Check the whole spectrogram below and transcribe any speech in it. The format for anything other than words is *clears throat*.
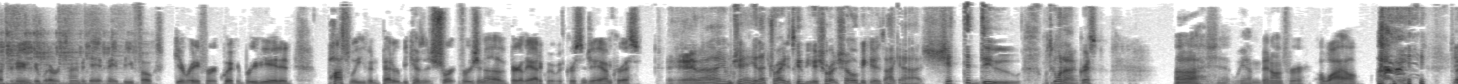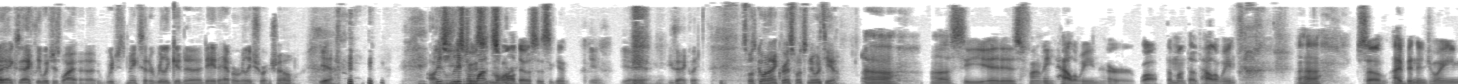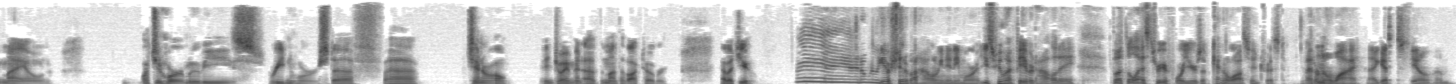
good evening, good afternoon, good whatever time of day it may be, folks. Get ready for a quick, abbreviated, possibly even better because it's short version of Barely Adequate with Chris and Jay. I'm Chris. And I'm Jay. That's right. It's going to be a short show because I got shit to do. What's going on, Chris? Uh, shit, we haven't been on for a while. yeah. *laughs* yeah, exactly. Which is why, uh, which makes it a really good uh, day to have a really short show. Yeah. *laughs* Always used live to want more. small doses again. Yeah, yeah, yeah, exactly. So what's going on, Chris? What's new with you? Uh, uh, let's see. It is finally Halloween, or well, the month of Halloween. *sighs* Uh, so I've been enjoying my own watching horror movies, reading horror stuff, uh, general enjoyment of the month of October. How about you? Eh, I don't really give a shit about Halloween anymore. It used to be my favorite holiday, but the last three or four years I've kind of lost interest. I don't Hmm. know why. I guess you know I'm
